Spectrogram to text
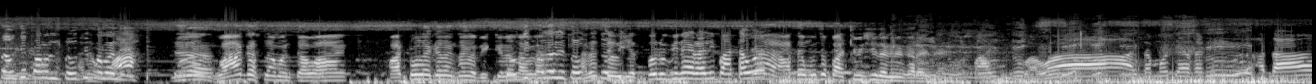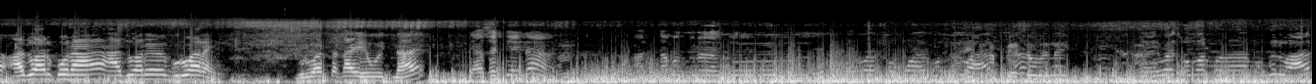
चौथी पळाली चौथी पळाली. वाघ असला म्हणता वाघ. पाठवला गेला आणि सगळा भिकेला लावला. अरे तो एक पण उभी नाही राहिली पातावर आता मग तो पाचवीशी लग्न करायचं आहे. बाबा आता मग त्यासाठी आता आज वार कोण आहे? आज वार गुरुवार आहे. गुरुवारचा काय हे होत नाही. त्यासाठी आहे ना आता मग तुला सांगतो रविवार, सोमवार मंगळवार. आता पेटवलं नाही रविवार सोमवार म- मंगळवार.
